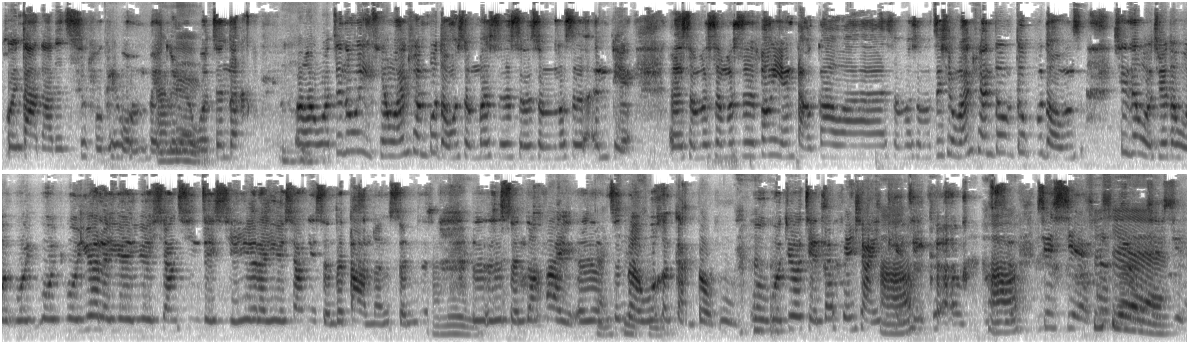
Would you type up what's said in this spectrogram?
会大大的赐福给我们每个人，我真的。呃，我真的我以前完全不懂什么是什么什么是恩典，呃，什么什么是方言祷告啊，什么什么这些完全都都不懂。现在我觉得我我我我越来越越相信这些，越来越相信神的大能，神的呃神的爱，呃，真的我很感动。嗯，我我就简单分享一点这个。好，谢谢，谢谢，谢谢。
